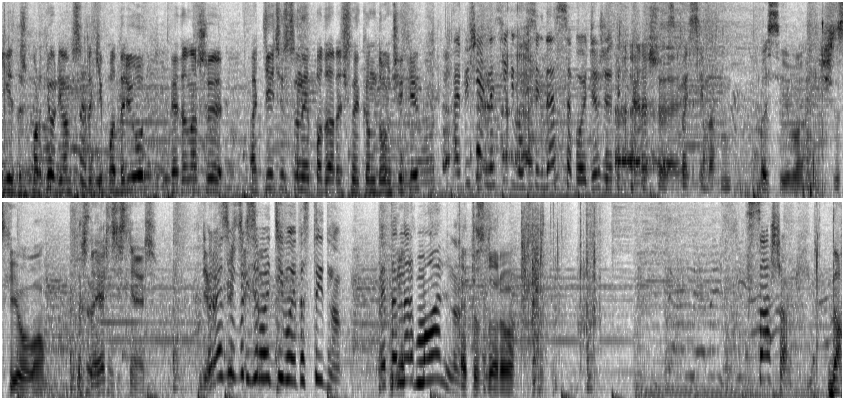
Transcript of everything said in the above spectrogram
есть даже партнер, я вам все-таки подарю. Это наши отечественные подарочные кондомчики. Обещай носить его всегда с собой. Держи. Хорошо, спасибо. Спасибо. Счастливо вам. Потому я стесняюсь. Разве презервативы это стыдно? Это нормально. Это здорово. Саша, Да.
